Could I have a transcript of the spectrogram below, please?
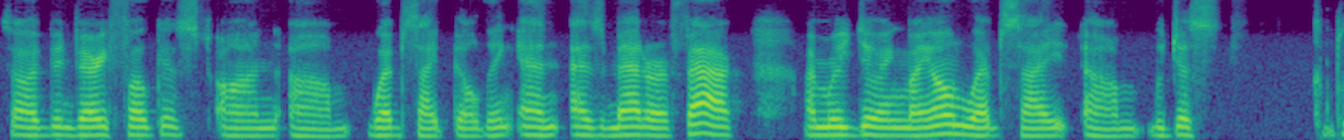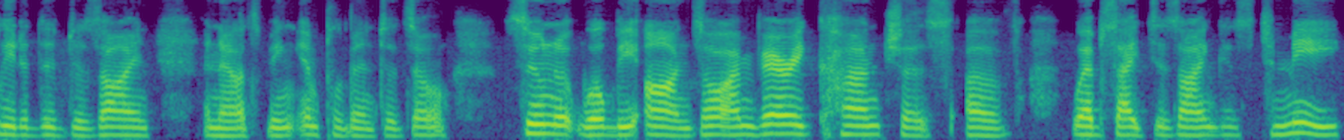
So I've been very focused on um, website building. And as a matter of fact, I'm redoing my own website. Um, we just completed the design and now it's being implemented. So soon it will be on. So I'm very conscious of website design because to me,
